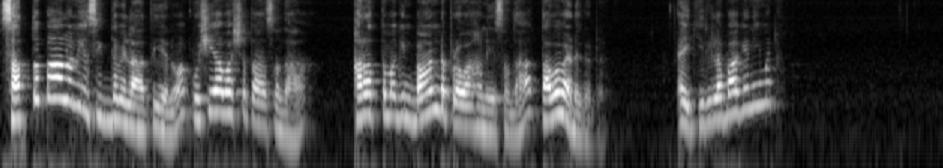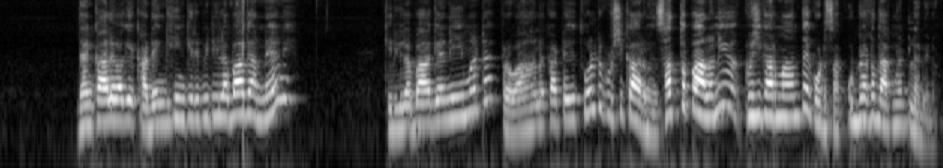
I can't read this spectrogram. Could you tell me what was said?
සත්ව පාලනය සිද්ධ වෙලා තියෙනවා කෘෂි අවශ්‍යතා සඳහා කරත්ත මගින් භාණ්ඩ ප්‍රවාහනය සඳහා තව වැඩකට. ඇයි කිරි ලබා ගැනීමට? දැන් කාලේ වගේ කඩෙන් ගිහින් කිරි පිටි ලබා ගන්න නෑනේ. කිරි ලබා ගැනීමට ප්‍රවාහන කටයුතු වලට කෘෂිකාර්මය සත්ව පාලනය කෘෂිකර්මාන්තයේ කොටසක් උඩරට දක්නට ලැබෙනවා.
